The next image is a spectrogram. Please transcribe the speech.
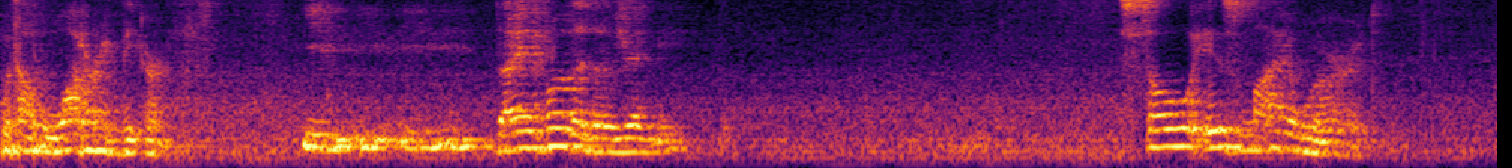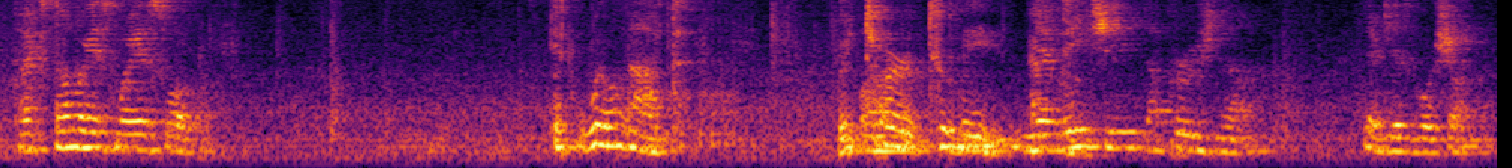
without watering the earth. i, i daje wodę do ziemi. So is my word. Tak samo jest moje słowo. It will not return to me Nie wróci na próżno, jak jest głoszone.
